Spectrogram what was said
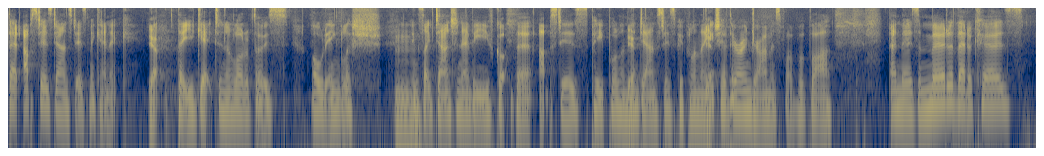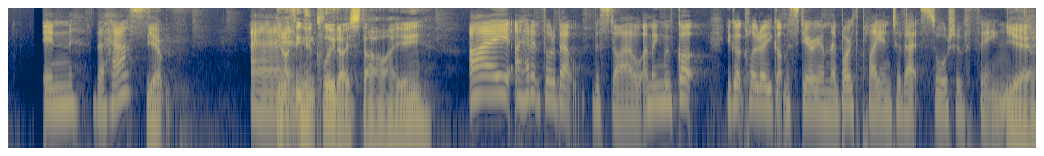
that upstairs downstairs mechanic. Yeah. that you get in a lot of those old English mm. things like Downton Abbey. You've got the upstairs people and Yeah. the downstairs people, and they Yeah. each have their own dramas, blah, blah, blah. And there's a murder that occurs in the house. Yep. And You're not thinking Cluedo style, are you? I, I hadn't thought about the style. I mean, we've got. You've got Cluedo, you've got Mysterium. They both play into that sort of thing. Yeah.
